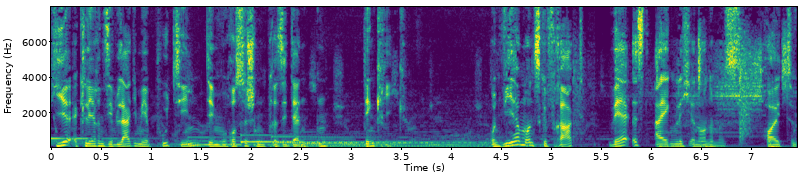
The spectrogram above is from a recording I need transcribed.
Hier erklären sie Wladimir Putin, dem russischen Präsidenten, den Krieg. Und wir haben uns gefragt, wer ist eigentlich Anonymous heute?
